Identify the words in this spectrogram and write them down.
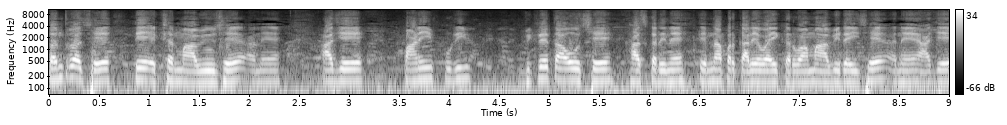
તંત્ર છે તે એક્શનમાં આવ્યું છે અને આ જે પાણીપુરી વિક્રેતાઓ છે, ખાસ કરીને તેમના પર કાર્યવાહી કરવામાં આવી રહી છે અને આજે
